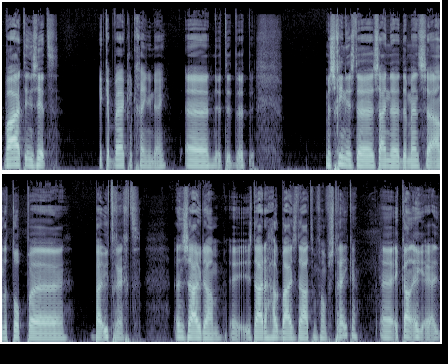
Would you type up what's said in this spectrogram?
waar het in zit, ik heb werkelijk geen idee. Eh, het, het, het- misschien is de, zijn de, de mensen aan de top eh, bij Utrecht, een Zuidam, is daar de houdbaarheidsdatum van verstreken. Ik kan, ik,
